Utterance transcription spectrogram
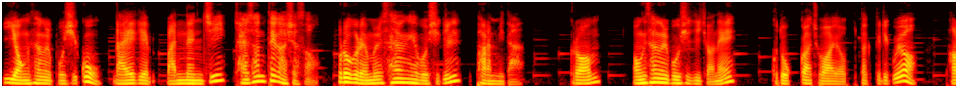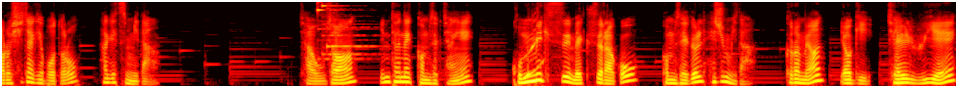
이 영상을 보시고 나에게 맞는지 잘 선택하셔서 프로그램을 사용해 보시길 바랍니다. 그럼 영상을 보시기 전에 구독과 좋아요 부탁드리고요. 바로 시작해 보도록 하겠습니다. 자 우선 인터넷 검색창에 곰믹스 맥스라고 검색을 해줍니다. 그러면 여기 제일 위에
